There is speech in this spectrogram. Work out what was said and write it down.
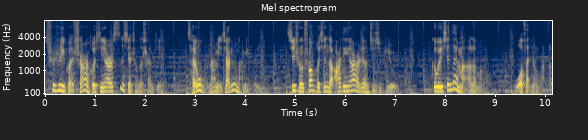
却是一款十二核心、二十四线程的产品，采用五纳米加六纳米工艺，集成双核心的 RDNA 2量级 GPU。各位现在麻了吗？我反正麻了。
